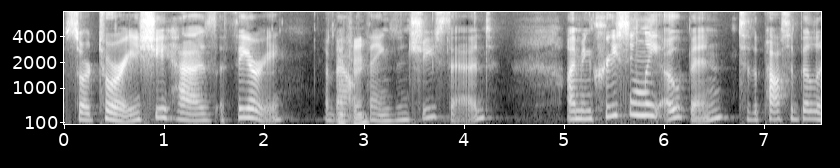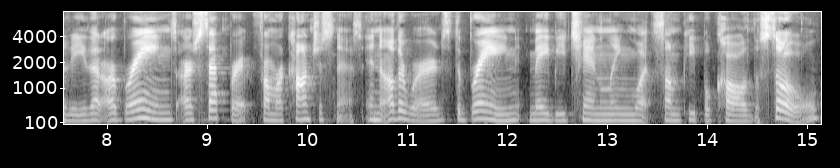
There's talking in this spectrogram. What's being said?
Sartori, she has a theory about Okay. things, and she said, I'm increasingly open to the possibility that our brains are separate from our consciousness. In other words, the brain may be channeling what some people call the soul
